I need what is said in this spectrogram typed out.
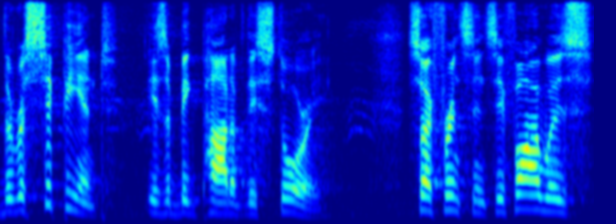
the recipient is a big part of this story. So, for instance, if I was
